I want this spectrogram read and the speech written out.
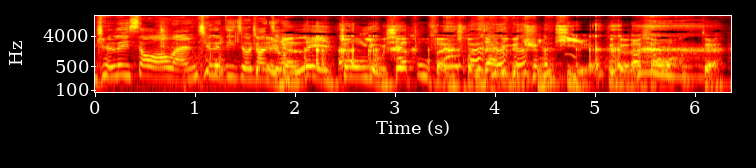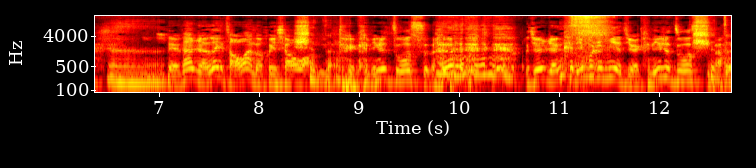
人类消亡完，这个地球上就人类中有些部分存在的一个群体会得到消亡，对，嗯，对，但人类早晚都会消亡，的对，肯定是作死的。我觉得人肯定不是灭绝，肯定是作死的。的，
